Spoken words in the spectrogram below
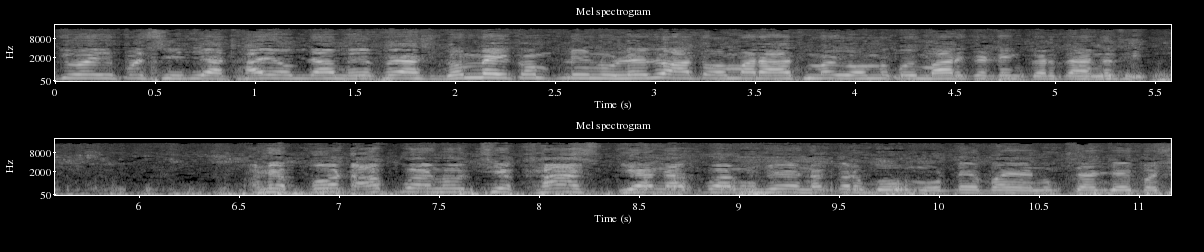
કયો એ પછી જે આ થાયોગ્રામ એફએસ ગમે એ કંપનીનું લેજો. આ તો અમારા હાથમાં અમે કોઈ માર્કેટિંગ કરતા નથી. અને પટ આપવાનો છે, ખાસ ધ્યાન આપવાનું છે, નકર બહુ મોટે પાયે નુકસાન જાય, પછી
